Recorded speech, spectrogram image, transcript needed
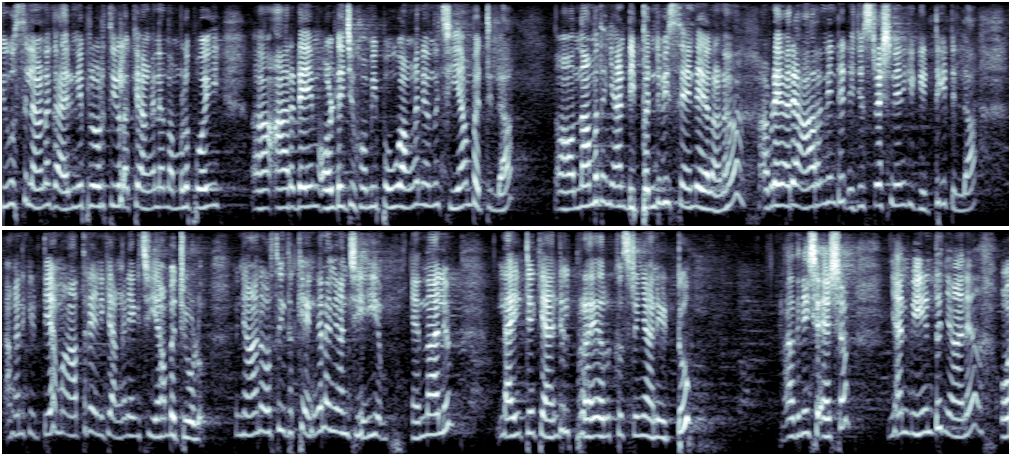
യൂസിലാണ് കാരുണ്യ പ്രവൃത്തികളൊക്കെ അങ്ങനെ നമ്മൾ പോയി ആരുടെയും ഓൾഡ് ഏജ് ഹോമിൽ പോകും അങ്ങനെയൊന്നും ചെയ്യാൻ പറ്റില്ല. ഒന്നാമത് ഞാൻ ഡിപ്പെൻഡ് വിസേന്റെ ആളാണ് അവിടെ ഒരു ആറിനിന്റെ രജിസ്ട്രേഷൻ എനിക്ക് കിട്ടിയിട്ടില്ല. അങ്ങനെ കിട്ടിയാൽ മാത്രമേ എനിക്ക് അങ്ങനെയൊക്കെ ചെയ്യാൻ അപ്പോൾ ഞാൻ ഓർത്ത് ഇതൊക്കെ എങ്ങനെ ഞാൻ ചെയ്യും? എന്നാലും ലൈറ്റ് ക്യാൻഡിൽ പ്രയർ റിക്വസ്റ്റ് ഞാൻ ഇട്ടു. അതിനുശേഷം ഞാൻ വീണ്ടും ഞാൻ ഒ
